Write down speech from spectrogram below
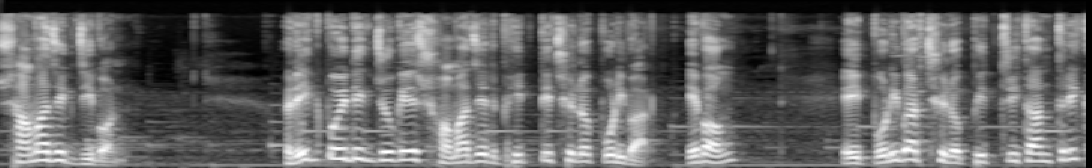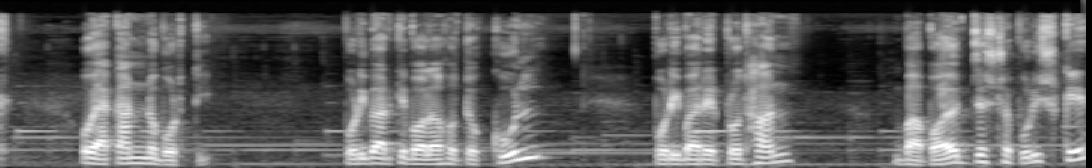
সামাজিক জীবন। ঋগবৈদিক যুগে সমাজের ভিত্তি ছিল পরিবার এবং এই পরিবার ছিল পিতৃতান্ত্রিক ও একান্নবর্তী। পরিবারকে বলা হতো কুল, পরিবারের প্রধান বা বয়োজ্যেষ্ঠ পুরুষকে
